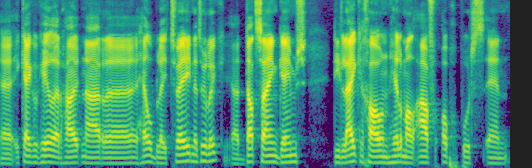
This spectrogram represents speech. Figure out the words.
Uh, ik kijk ook heel erg uit naar uh, Hellblade 2 natuurlijk. Ja, dat zijn games die lijken gewoon helemaal af, opgepoetst. En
